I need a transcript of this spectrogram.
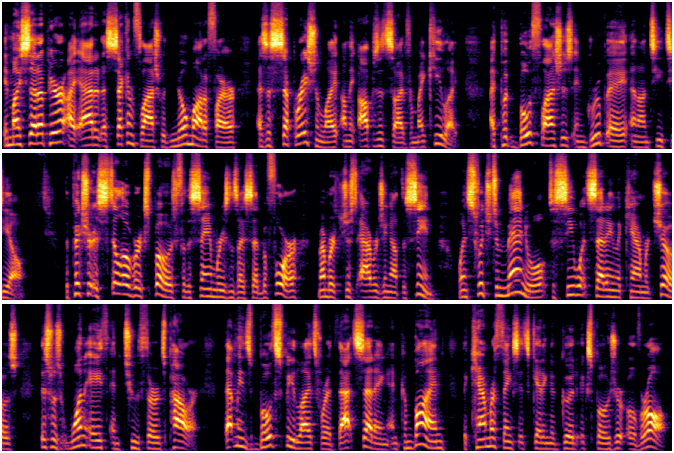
In my setup here, I added a second flash with no modifier as a separation light on the opposite side from my key light. I put both flashes in group A and on TTL. The picture is still overexposed for the same reasons I said before. Remember, it's just averaging out the scene. When switched to manual to see what setting the camera chose, this was 1 8 and 2 thirds power. That means both speedlights were at that setting and combined, the camera thinks it's getting a good exposure overall.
